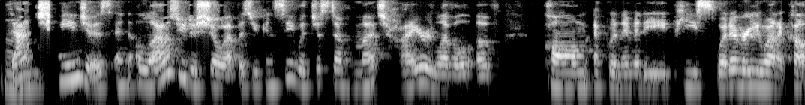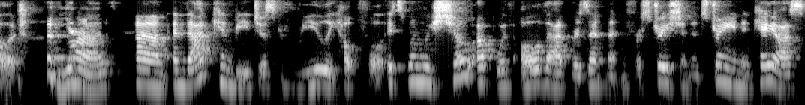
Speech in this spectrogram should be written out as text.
Mm-hmm. That changes and allows you to show up, as you can see, with just a much higher level of calm, equanimity, peace, whatever you want to call it. Yes. um, and that can be just really helpful. It's when we show up with all that resentment and frustration and strain and chaos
